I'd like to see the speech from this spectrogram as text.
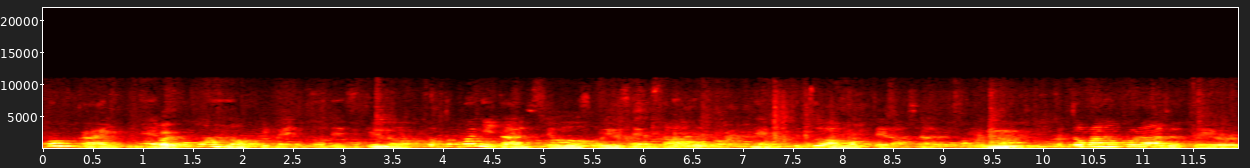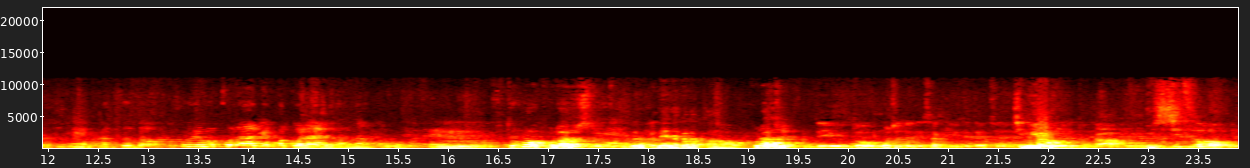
今回ね、はい、本のイベントですけど、うん、言葉に対してもそういうセンサーをね実は持ってらっしゃるっていうか、うん言葉のコラージュっていう、ね、活動。それもコラージュやっぱコラージュだなと思って、うん、言葉をコラージュするなんかねなかなかあのコラージュっていうともうちょっとねさっき言ってたやつ事務用品とか物質を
